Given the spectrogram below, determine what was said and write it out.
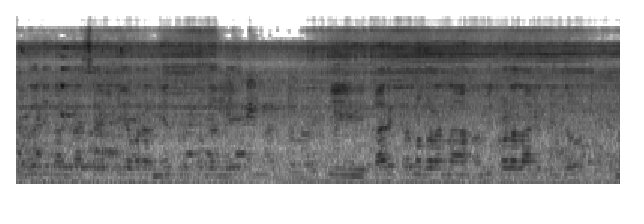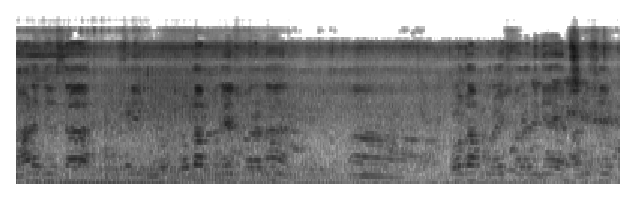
ವಿರೋಧಿ ನಾಗರಾಜ ಶ್ರೇಷ್ಠಿಯವರ ನೇತೃತ್ವದಲ್ಲಿ ಈ ಕಾರ್ಯಕ್ರಮಗಳನ್ನು ಹಮ್ಮಿಕೊಳ್ಳಲಾಗುತ್ತಿದ್ದು, ನಾಳೆ ದಿವಸ ಶ್ರೀ ಭೋಗಾಪುರೇಶ್ವರನ ಭೋಗಾಪುರೇಶ್ವರನಿಗೆ ಅಭಿಷೇಕ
